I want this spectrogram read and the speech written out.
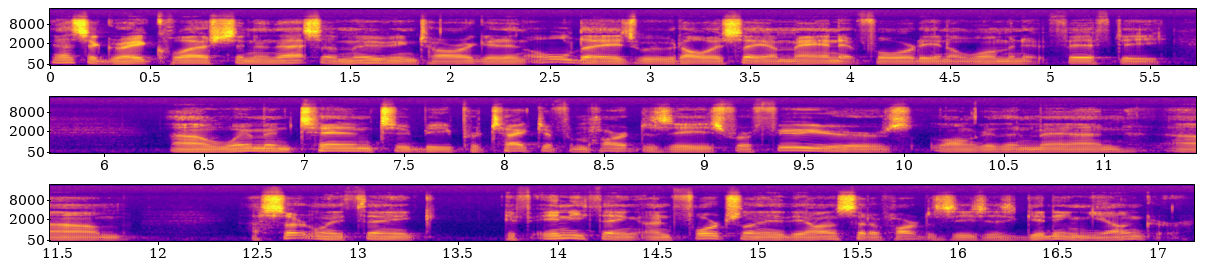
That's a great question, and that's a moving target. In old days, we would always say a man at 40 and a woman at 50. Um, women tend to be protected from heart disease for a few years longer than men. Um, I certainly think, if anything, unfortunately, the onset of heart disease is getting younger.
